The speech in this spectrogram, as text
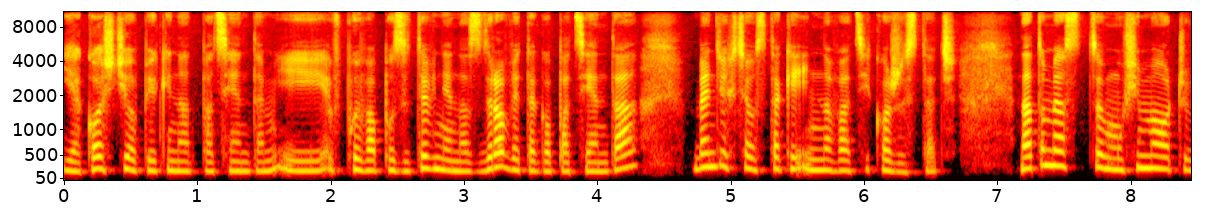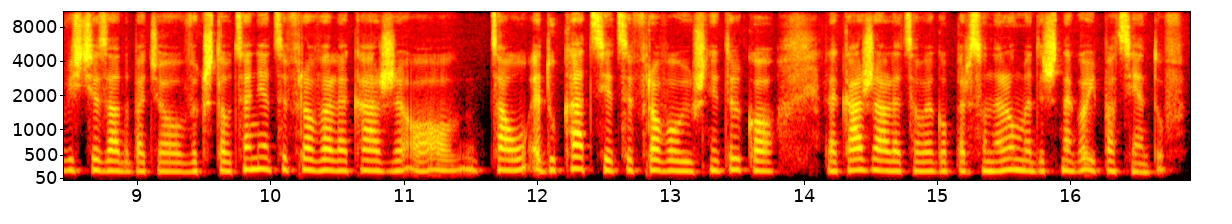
jakości opieki nad pacjentem i wpływa pozytywnie na zdrowie tego pacjenta, będzie chciał z takiej innowacji korzystać. Natomiast musimy oczywiście zadbać o wykształcenie cyfrowe lekarzy, o całą edukację cyfrową już nie tylko lekarzy, ale całego personelu medycznego i pacjentów.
